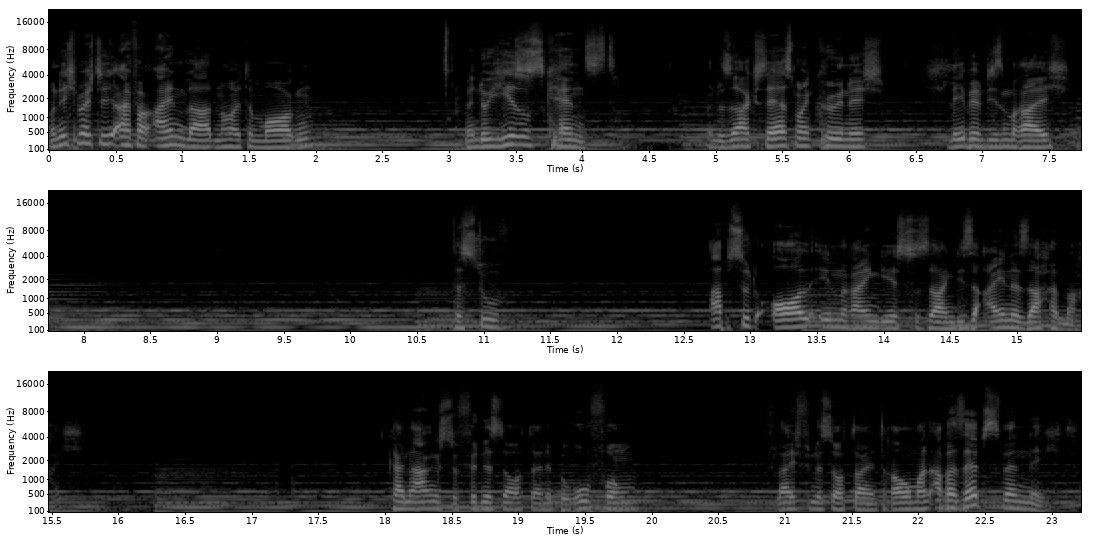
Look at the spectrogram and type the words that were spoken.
Und ich möchte dich einfach einladen heute Morgen, wenn du Jesus kennst, wenn du sagst, er ist mein König, ich lebe in diesem Reich, dass du absolut all in reingehst, zu sagen, diese eine Sache mache ich. Keine Angst, du findest auch deine Berufung. Vielleicht findest du auch deinen Traum an. Aber selbst wenn nicht,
